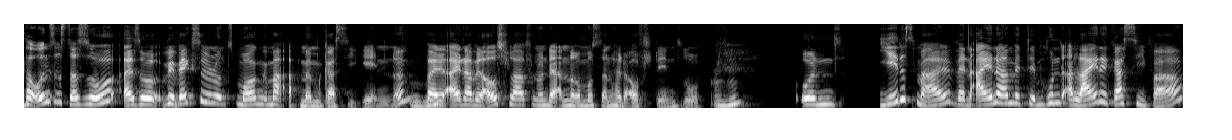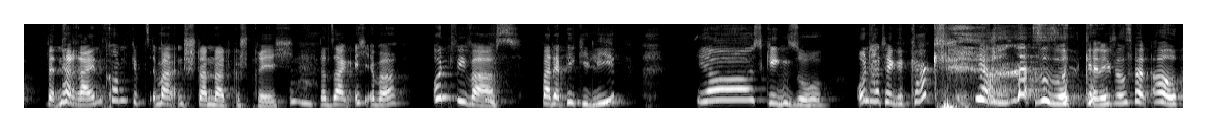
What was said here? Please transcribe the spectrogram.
Bei uns ist das so, also wir wechseln uns morgen immer ab mit dem Gassi gehen, ne? Mhm. Weil einer will ausschlafen und der andere muss dann halt aufstehen, so. Mhm. Und jedes Mal, wenn einer mit dem Hund alleine Gassi war, wenn er reinkommt, gibt's immer ein Standardgespräch. Dann sage ich immer, und wie war's? War der Piki lieb? Ja, es ging so. Und hat er gekackt? Ja, also so kenne ich das halt auch.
